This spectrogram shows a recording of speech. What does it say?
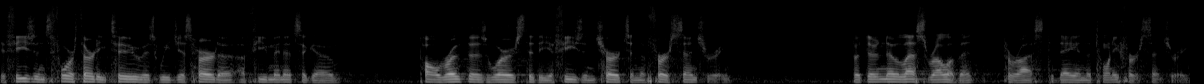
Ephesians 4:32 as we just heard a, a few minutes ago Paul wrote those words to the Ephesian church in the first century, but they're no less relevant for us today in the 21st century.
